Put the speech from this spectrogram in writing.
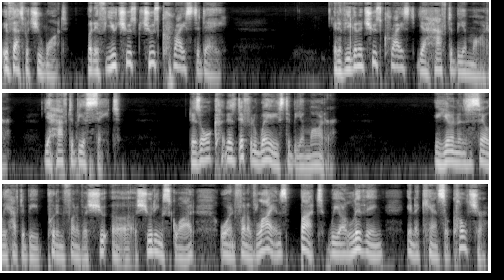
If that's what you want. But if you choose choose Christ today and if you're going to choose Christ you have to be a martyr. You have to be a saint there's all there's different ways to be a martyr. You don't necessarily have to be put in front of a, shoot, uh, a shooting squad or in front of lions, but we are living in a cancel culture.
